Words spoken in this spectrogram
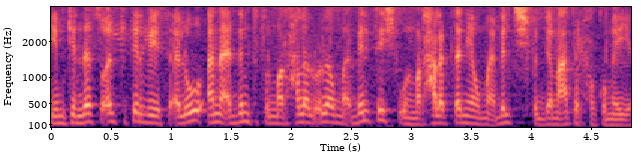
يمكن ده سؤال كتير بيسألوه. أنا قدمت في المرحلة الأولى وما قبلتش والمرحلة الثانية وما قبلتش في الجامعات الحكومية.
